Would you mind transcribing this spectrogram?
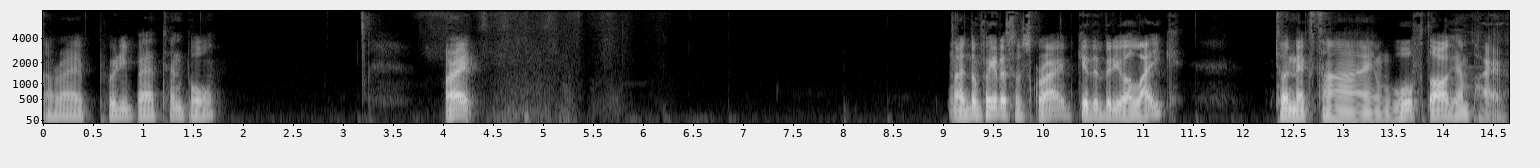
All right, pretty bad 10 pull. All right. Uh, don't forget to subscribe, give the video a like. Till next time, Wolfdog Empire.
